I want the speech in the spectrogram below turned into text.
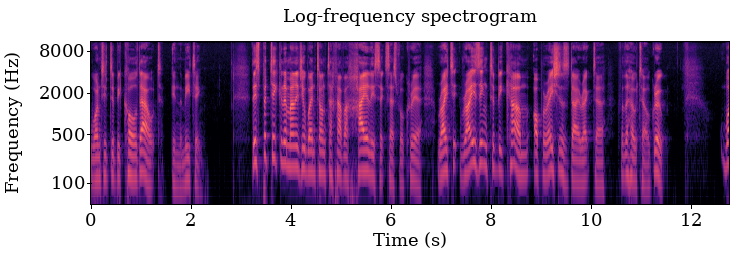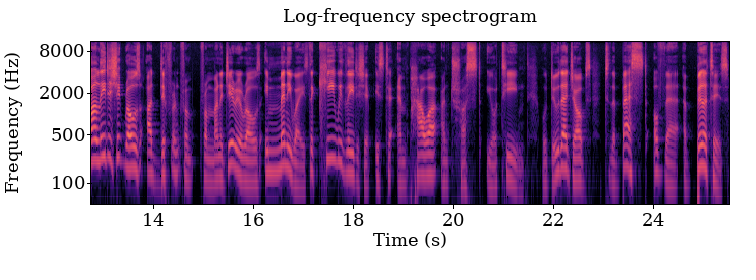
wanted to be called out in the meeting. This particular manager went on to have a highly successful career, rising to become operations director for the hotel group. While leadership roles are different from, from managerial roles in many ways, the key with leadership is to empower and trust your team will do their jobs to the best of their abilities.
